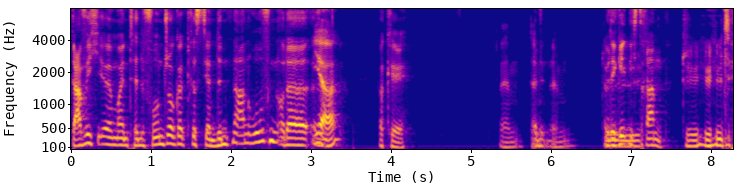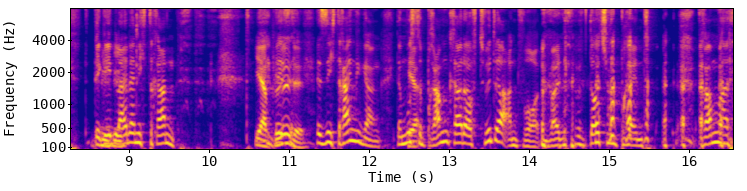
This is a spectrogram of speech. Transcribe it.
Darf ich äh, meinen Telefonjoker Christian Lindner anrufen oder? Äh, ja. Okay. Ähm, dann, ähm, aber der geht nicht dran. Der geht leider nicht dran. Ja, blöde. Er ist nicht drangegangen. Da musste ja. Bram gerade auf Twitter antworten, weil Deutschland brennt. Bram hat,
